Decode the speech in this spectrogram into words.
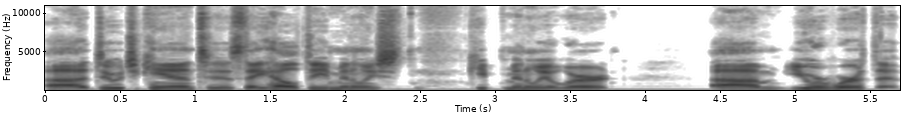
uh, do what you can to stay healthy, mentally keep mentally alert. Um, you are worth it.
